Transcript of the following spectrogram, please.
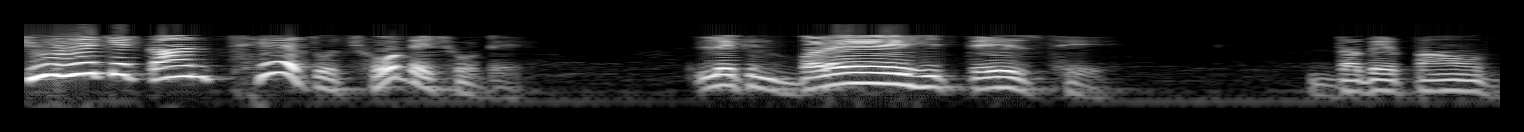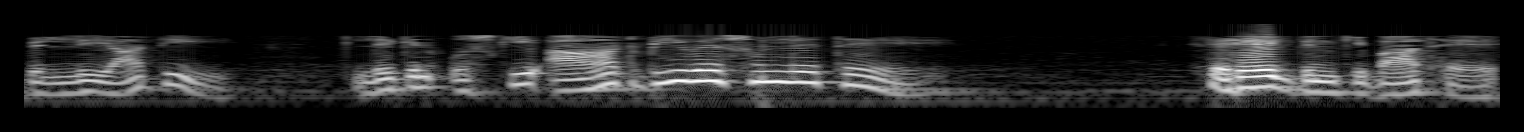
चूहे के कान थे तो छोटे-छोटे लेकिन बड़े ही तेज थे। दबे पाँव बिल्ली आती, लेकिन उसकी आहट भी वे सुन लेते। एक दिन की बात है,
